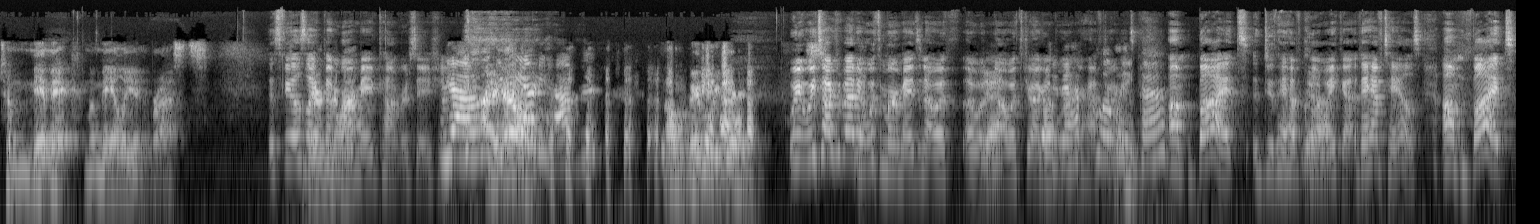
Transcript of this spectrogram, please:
to mimic mammalian breasts. this feels like They're the not- mermaid conversation. Yeah, I was like, I did we know. already have this? Oh, maybe we Yeah. did. We, we talked about it with mermaids, not with uh, Yeah. not with dragon. Do they have cloaca? Um, but do they have Yeah. cloaca? They have tails. Um, but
